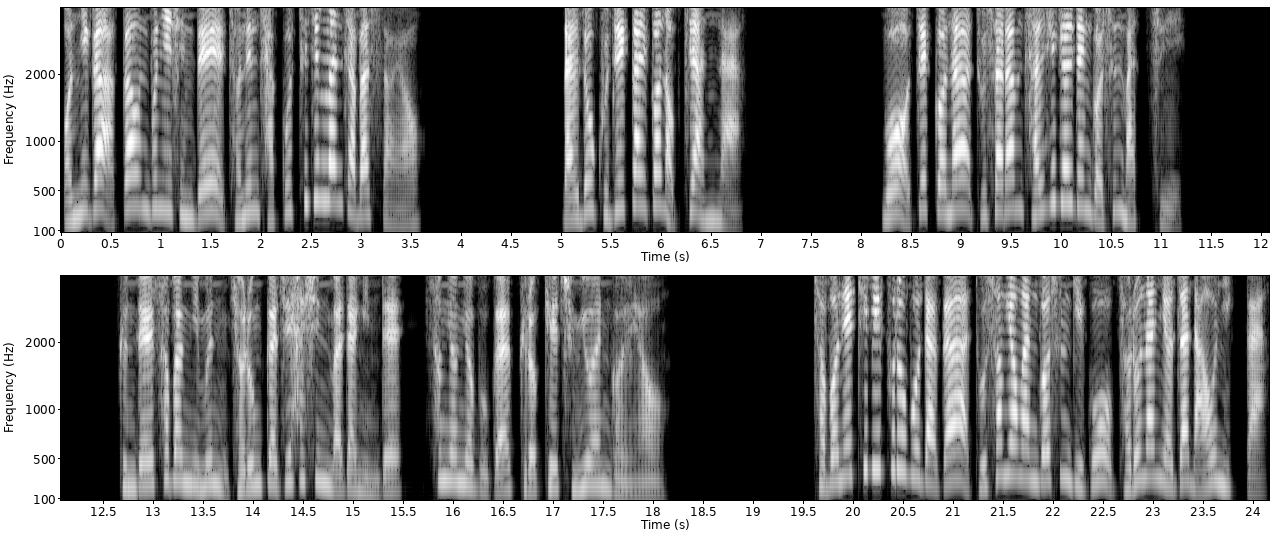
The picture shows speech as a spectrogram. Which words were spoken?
언니가 아까운 분이신데 저는 자꾸 트집만 잡았어요. 날도 굳이 깔 건 없지 않나. 뭐 어쨌거나 두 사람 잘 해결된 것은 맞지. 근데 서방님은 결혼까지 하신 마당인데 성형 여부가 그렇게 중요한 거예요. 저번에 TV 프로 보다가 도성형한 거 숨기고 결혼한 여자 나오니까.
